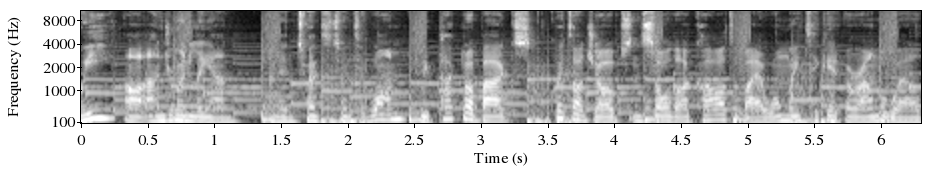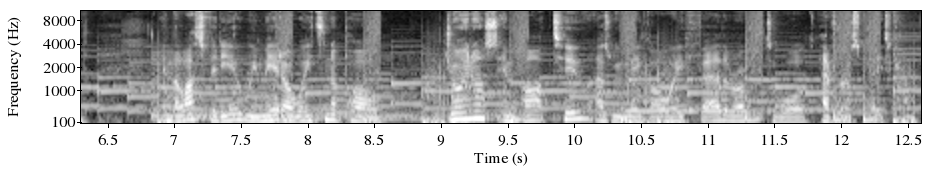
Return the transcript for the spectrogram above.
We are Andrew and Leanne, and in 2021, we packed our bags, quit our jobs, and sold our car to buy a one way ticket around the world. In the last video, we made our way to Nepal. Join us in part 2 as we make our way further up toward Everest Base Camp.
